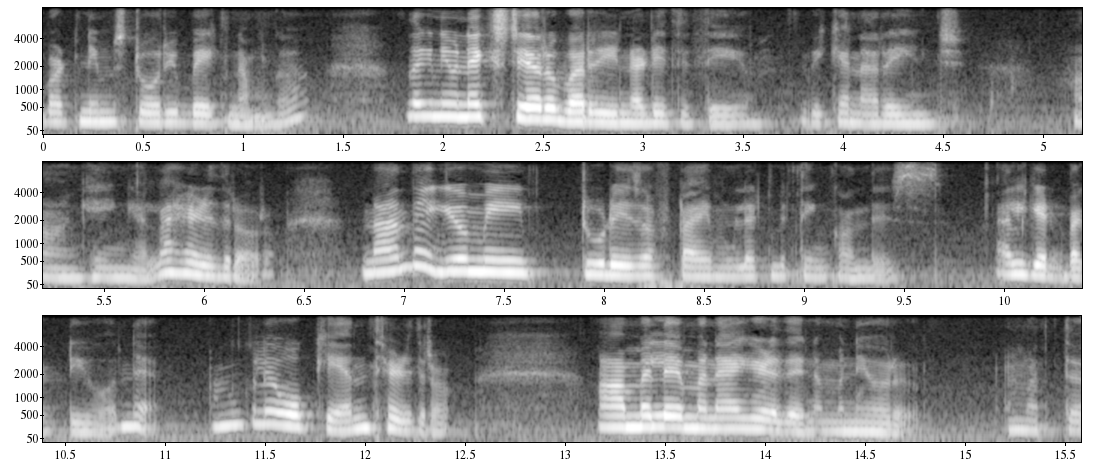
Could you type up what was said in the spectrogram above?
ಬಟ್ ನಿಮ್ಮ ಸ್ಟೋರಿ ಬೇಕು ನಮ್ಗೆ. ಅದಕ್ಕೆ ನೀವು ನೆಕ್ಸ್ಟ್ ಇಯರು ಬರ್ರಿ, ನಡೀತೈತಿ. ವಿ ಕ್ಯಾನ್ ಅರೇಂಜ್ ಹಾಂಗೆ ಹೀಗೆಲ್ಲ ಹೇಳಿದ್ರು ಅವರು. ನಾನು give me two days of time let me think on this I'll get back to you ಅಂದೆ. ಅಂದ್ಕೂಲೆ ಓಕೆ ಅಂತ ಹೇಳಿದ್ರು ಆಮೇಲೆ ಮನ್ಯಾಗ ಹೇಳಿದೆ ನಮ್ಮ ಮನೆಯವರು, ಮತ್ತು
